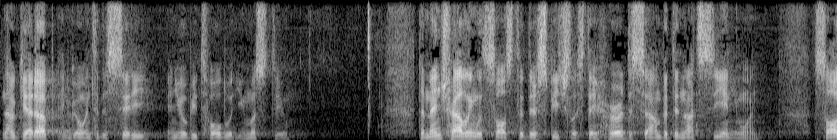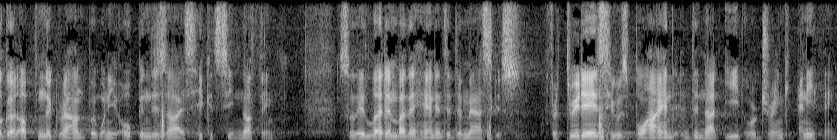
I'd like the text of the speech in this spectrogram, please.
Now get up and go into the city, and you will be told what you must do. The men traveling with Saul stood there speechless. They heard the sound but did not see anyone. Saul got up from the ground, but when he opened his eyes, he could see nothing. So they led him by the hand into Damascus. For three days he was blind and did not eat or drink anything.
